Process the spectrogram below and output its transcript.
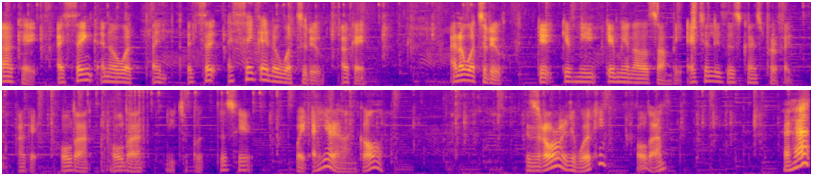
Okay. I think I know what I I, th I think I know what to do. Okay. I know what to do. G give me give me another zombie. Actually, this guy's perfect. Okay, hold on, hold on. Need to put this here. Wait, I hear an golem. Is it already working? Hold on. Uh huh.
